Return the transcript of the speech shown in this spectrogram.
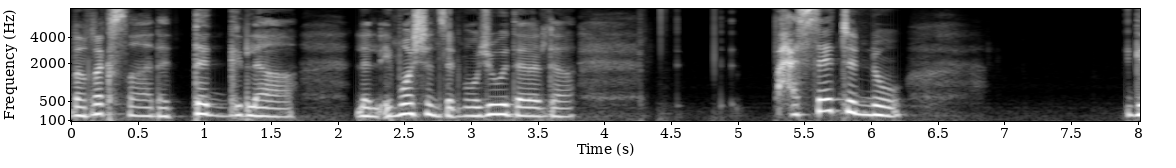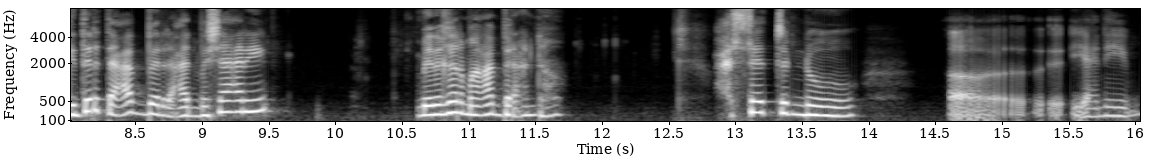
للرقصة للدق. لل emotions الموجودة ل... حسيت إنه قدرت أعبر عن مشاعري من غير ما أعبر عنها حسيت إنه يعني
